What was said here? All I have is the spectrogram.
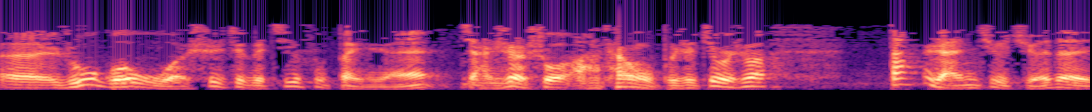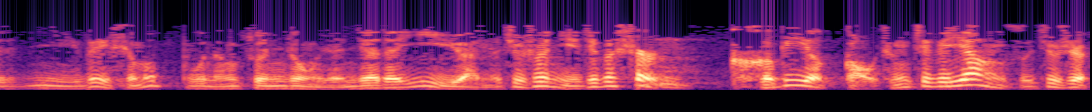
呃，如果我是这个基父本人，假设说啊，当然我不是，就是说，当然就觉得你为什么不能尊重人家的意愿呢？就说你这个事儿何必要搞成这个样子？就是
